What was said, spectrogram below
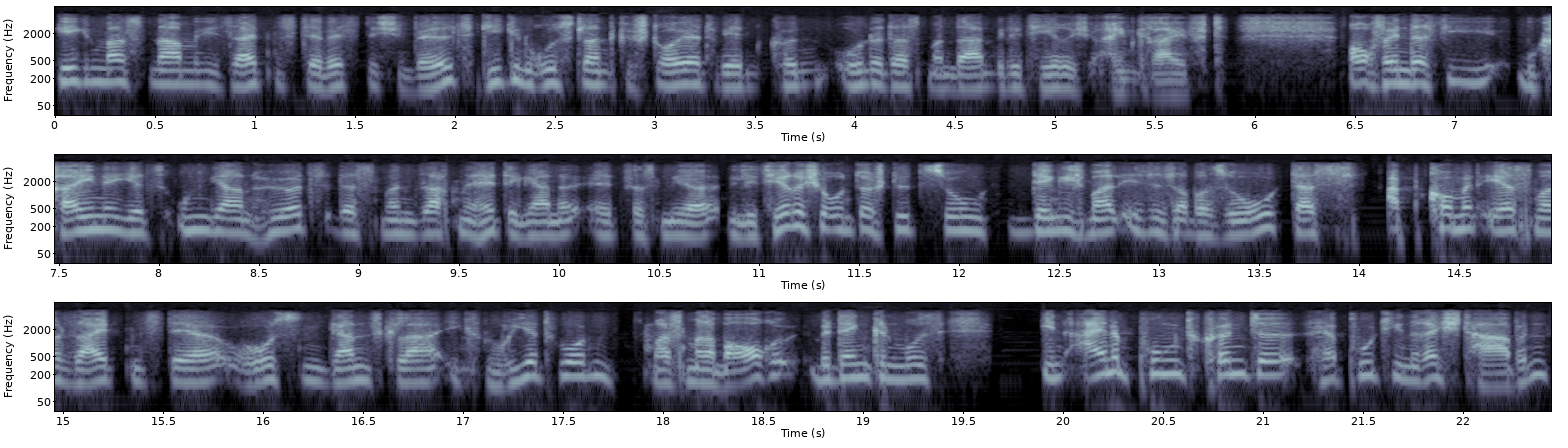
Gegenmaßnahmen, die seitens der westlichen Welt gegen Russland gesteuert werden können, ohne dass man da militärisch eingreift. Auch wenn das die Ukraine jetzt ungern hört, dass man sagt, man hätte gerne etwas mehr militärische Unterstützung, denke ich mal, ist es aber so, dass Abkommen erstmal seitens der Russen ganz klar ignoriert wurden. Was man aber auch bedenken muss, in einem Punkt könnte Herr Putin recht haben.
